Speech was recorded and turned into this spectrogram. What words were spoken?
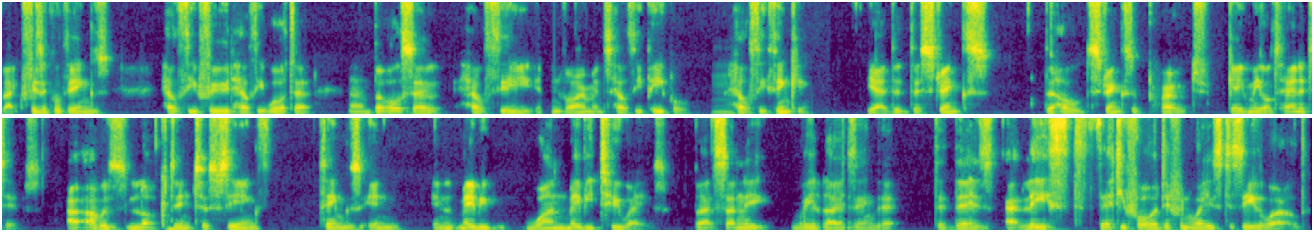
like physical things, healthy food, healthy water, um, but also healthy environments, healthy people, mm. healthy thinking. Yeah, the, the strengths, the whole strengths approach gave me alternatives. I, I was locked into seeing things in in maybe one, maybe two ways, but suddenly realizing that that there's at least 34 different ways to see the world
